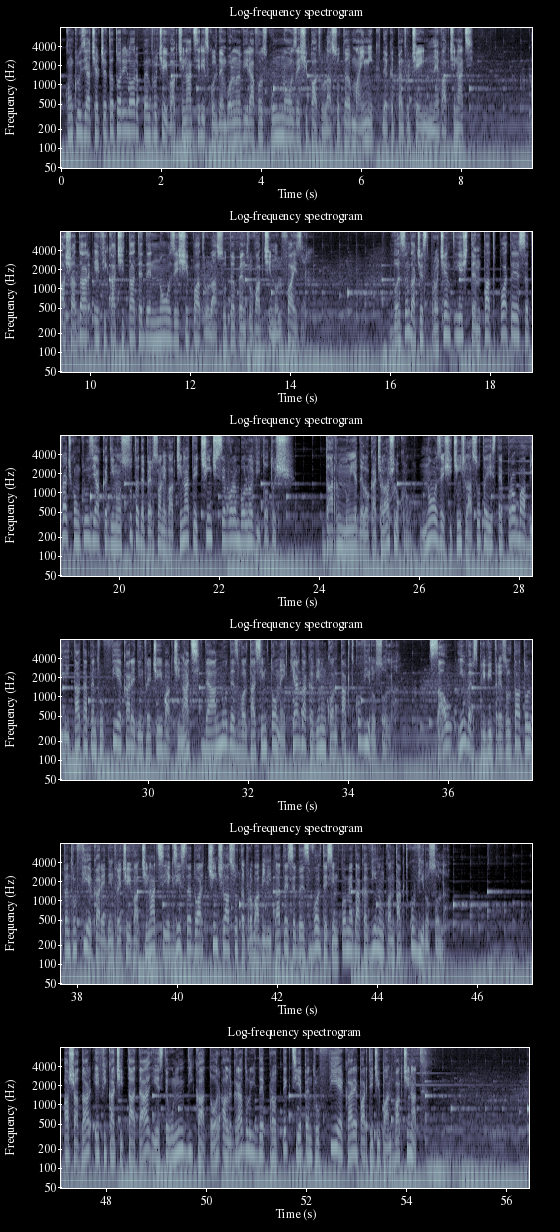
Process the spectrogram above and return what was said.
Concluzia cercetătorilor, pentru cei vaccinați, riscul de îmbolnăvire a fost cu 94% mai mic decât pentru cei nevaccinați. Așadar, eficacitate de 94% pentru vaccinul Pfizer. Văzând acest procent, ești tentat poate să tragi concluzia că din 100 de persoane vaccinate, 5 se vor îmbolnăvi totuși. Dar nu e deloc același lucru. 95% este probabilitatea pentru fiecare dintre cei vaccinați de a nu dezvolta simptome, chiar dacă vin în contact cu virusul. Sau, invers privit rezultatul, pentru fiecare dintre cei vaccinați există doar 5% probabilitate să dezvolte simptome dacă vin în contact cu virusul. Așadar, eficacitatea este un indicator al gradului de protecție pentru fiecare participant vaccinat.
